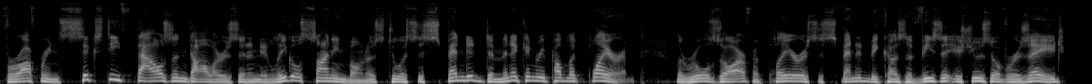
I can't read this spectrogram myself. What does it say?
for offering $60,000 in an illegal signing bonus to a suspended Dominican Republic player. The rules are if a player is suspended because of visa issues over his age,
